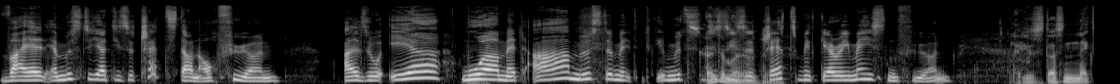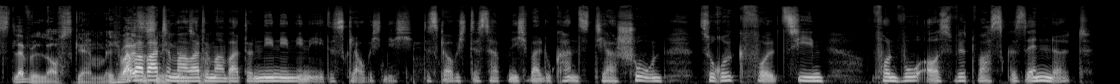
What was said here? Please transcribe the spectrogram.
Weil er müsste ja diese Chats dann auch führen. Also er, Muhammad A., müsste, mit, müsste diese. Chats mit Gary Mason führen. Vielleicht ist das ein Next-Level-Love-Scam. Ich weiß Aber es warte nicht mal, warte mal, warte. Nee, nee, nee, nee, das glaube ich nicht. Das glaube ich deshalb nicht, weil du kannst ja schon zurückvollziehen, von wo aus wird was gesendet.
